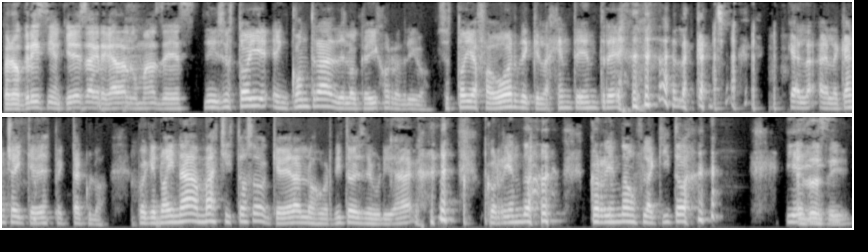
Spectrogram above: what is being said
Pero Cristian, ¿quieres agregar algo más de esto? Sí, yo estoy en contra de lo que dijo Rodrigo. Yo estoy a favor de que la gente entre a la cancha, a la, cancha y que dé espectáculo. Porque no hay nada más chistoso que ver a los gorditos de seguridad corriendo, corriendo a un flaquito. y, Eso sí.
